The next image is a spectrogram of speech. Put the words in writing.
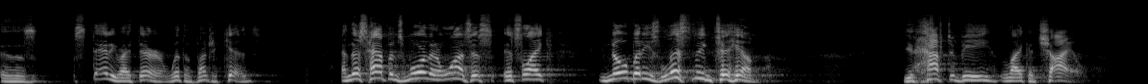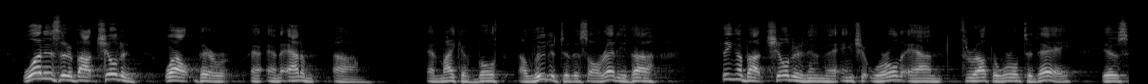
is standing right there with a bunch of kids. And this happens more than once. It's, it's like nobody's listening to him. You have to be like a child. What is it about children? Well, there, and Adam um, and Mike have both alluded to this already. The thing about children in the ancient world and throughout the world today is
